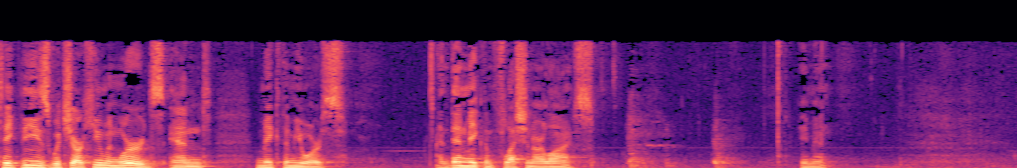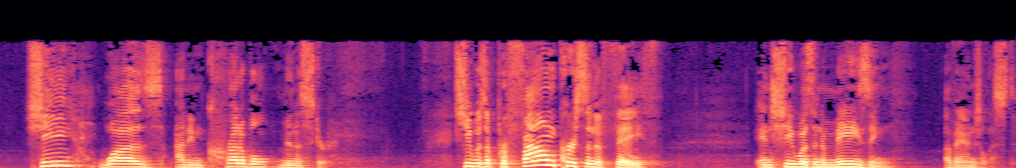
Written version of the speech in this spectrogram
take these, which are human words, and make them yours, and then make them flesh in our lives. Amen. She was an incredible minister. She was a profound person of faith, and she was an amazing evangelist.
